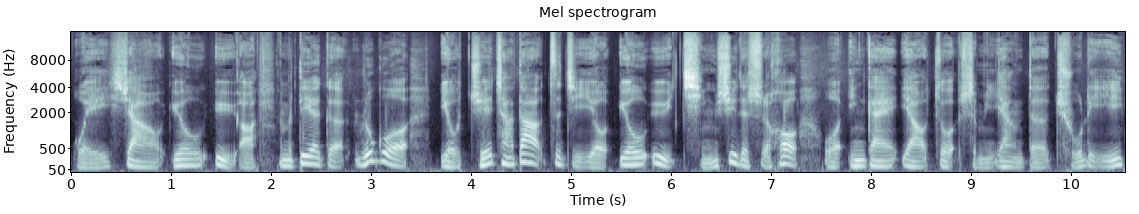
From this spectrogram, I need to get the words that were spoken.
微笑忧郁啊？那么第二个，如果有觉察到自己有忧郁情绪的时候，我应该要做什么样的处理？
